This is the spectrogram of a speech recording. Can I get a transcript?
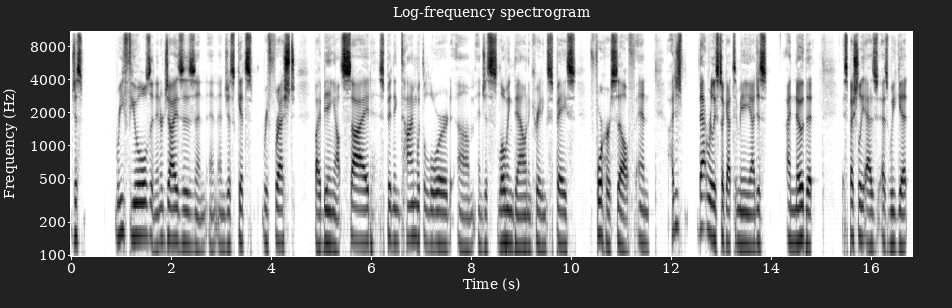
just refuels and energizes and, and, and just gets refreshed by being outside, spending time with the Lord, um, and just slowing down and creating space for herself. And I just that really stuck out to me. I just I know that especially as as we get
